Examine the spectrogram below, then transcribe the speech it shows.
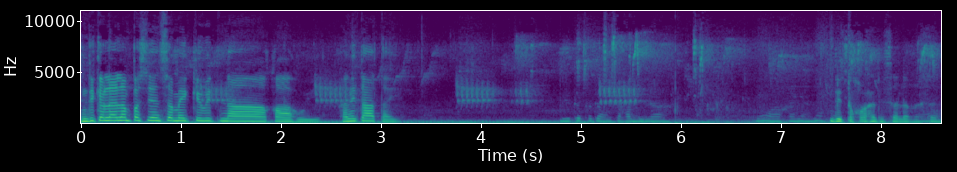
Hindi ka lalampas yan sa may kiwit na kahoy. Hani tatay? Dito pa tayo sa kabila. Yung akin ano. Dito ka hani sa labasan.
